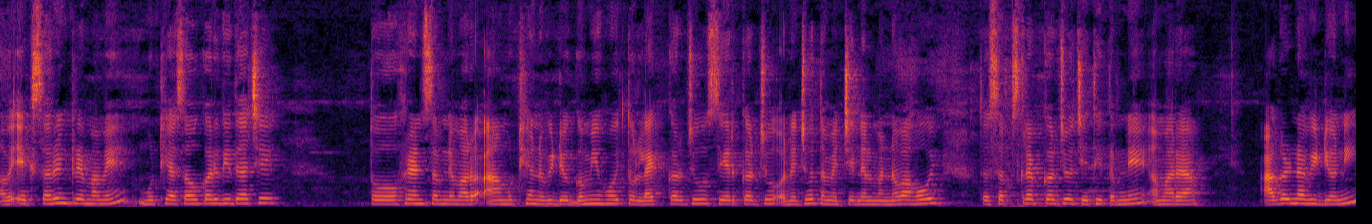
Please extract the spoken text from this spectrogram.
હવે એક સર્વિંગ ટ્રેમાં મેં મુઠિયા સર્વ કરી દીધા છે. તો ફ્રેન્ડ્સ તમને મારો આ મુઠિયાનો વીડિયો ગમ્યો હોય તો લાઇક કરજો શેર કરજો અને જો તમે ચેનલમાં નવા હોય તો સબસ્ક્રાઈબ કરજો, જેથી તમને અમારા આગળના વિડીયોની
